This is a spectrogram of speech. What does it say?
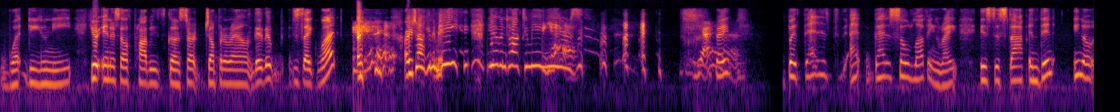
what do you need? Your inner self probably is going to start jumping around. They're, they're just like, what? Are you, are you talking to me? You haven't talked to me in yeah. years. yeah. Right? But that is that is so loving, right? Is to stop and then, you know,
